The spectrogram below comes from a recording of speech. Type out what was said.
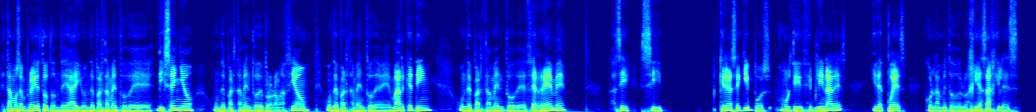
estamos en proyectos donde hay un departamento de diseño, un departamento de programación, un departamento de marketing, un departamento de CRM, Así, si creas equipos multidisciplinares y después con las metodologías ágiles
